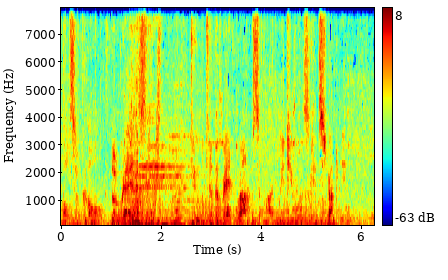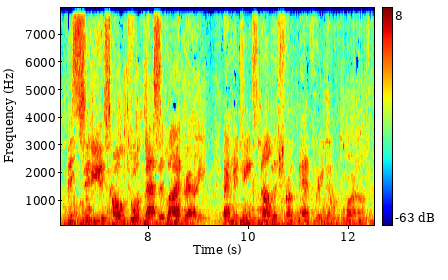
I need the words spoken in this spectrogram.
also called the Red City, due to the red rocks upon which it was constructed. This city is home to a massive library that contains knowledge from every known world.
